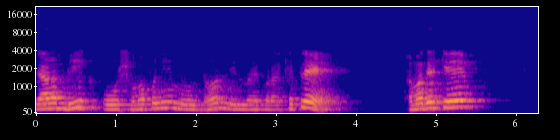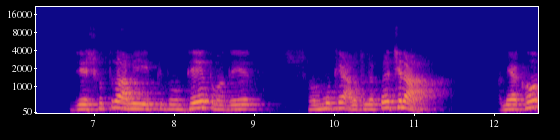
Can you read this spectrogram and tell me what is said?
প্রারম্ভিক ও সমাপনী মূলধন নির্ণয় করার ক্ষেত্রে আমাদেরকে যে সূত্র আমি ইতিমধ্যে তোমাদের সম্মুখে আলোচনা করেছিলাম আমি এখন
